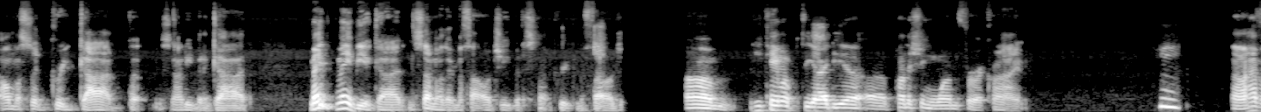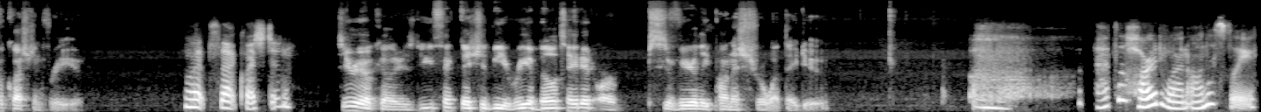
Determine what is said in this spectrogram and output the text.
almost a Greek god, but it's not even a god. Maybe, maybe a god in some other mythology, but it's not Greek mythology. Um, he came up with the idea of punishing one for a crime. Hmm. Now, I have a question for you. What's that question? Serial killers, do you think they should be rehabilitated or severely punished for what they do? Oh, that's a hard one, honestly.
